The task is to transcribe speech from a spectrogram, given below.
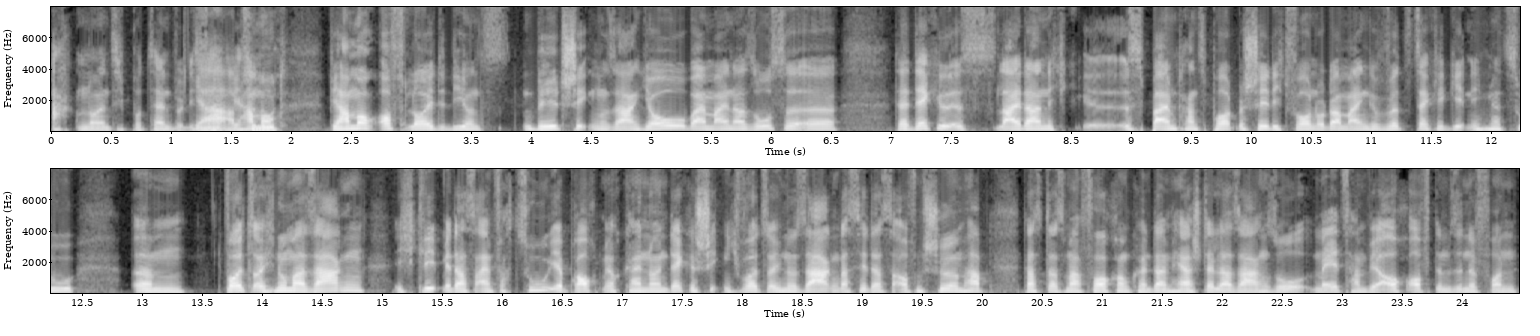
98 Prozent, würde ich Ja, sagen. Wir haben, auch, absolut. wir haben auch oft Leute, die uns ein Bild schicken und sagen, yo, bei meiner Soße, äh, der Deckel ist leider nicht, äh, ist beim Transport beschädigt worden oder mein Gewürzdeckel geht nicht mehr zu. Ähm, ich wollte es euch nur mal sagen, ich klebe mir das einfach zu, ihr braucht mir auch keinen neuen Deckel schicken, ich wollte es euch nur sagen, dass ihr das auf dem Schirm habt, dass das mal vorkommt, könnt ihr einem Hersteller sagen, so Mails haben wir auch oft im Sinne von,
